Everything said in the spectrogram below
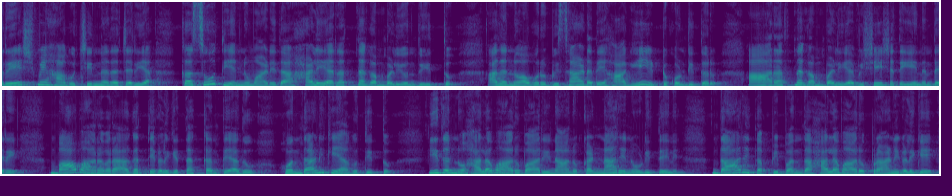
ರೇಷ್ಮೆ ಹಾಗೂ ಚಿನ್ನದ ಜರಿಯ ಕಸೂತಿಯನ್ನು ಮಾಡಿದ ಹಳೆಯ ರತ್ನಗಂಬಳಿಯೊಂದು ಇತ್ತು. ಅದನ್ನು ಅವರು ಬಿಸಾಡದೆ ಹಾಗೆಯೇ ಇಟ್ಟುಕೊಂಡಿದ್ದರು. ಆ ರತ್ನಗಂಬಳಿಯ ವಿಶೇಷತೆ ಏನೆಂದರೆ ಬಾಬಾರವರ ಅಗತ್ಯಗಳಿಗೆ ತಕ್ಕಂತೆ ಅದು ಹೊಂದಾಣಿಕೆಯಾಗುತ್ತಿತ್ತು. ಇದನ್ನು ಹಲವಾರು ಬಾರಿ ನಾನು ಕಣ್ಣಾರೆ ನೋಡಿದ್ದೇನೆ. ದಾರಿ ತಪ್ಪಿ ಬಂದ ಹಲವಾರು ಪ್ರಾಣಿಗಳಿಗೆ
